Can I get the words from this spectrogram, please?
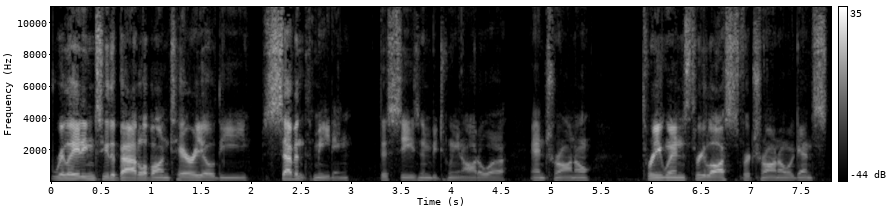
relating to the Battle of Ontario, the seventh meeting this season between Ottawa and Toronto, three wins, three losses for Toronto against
